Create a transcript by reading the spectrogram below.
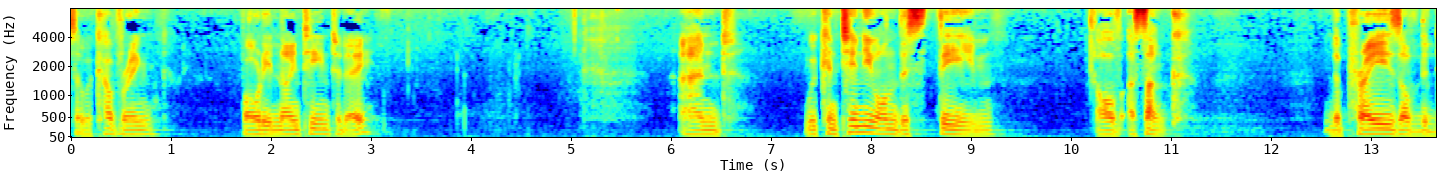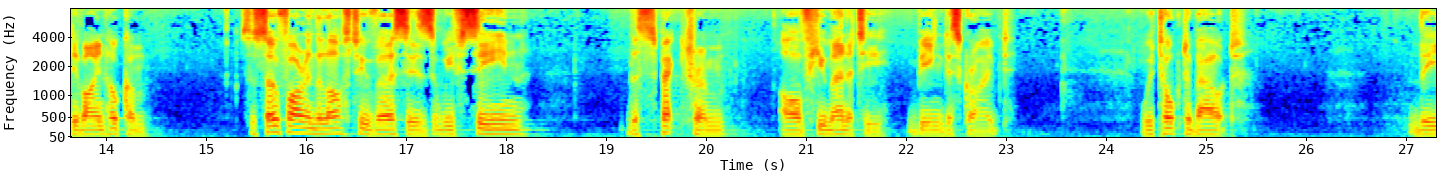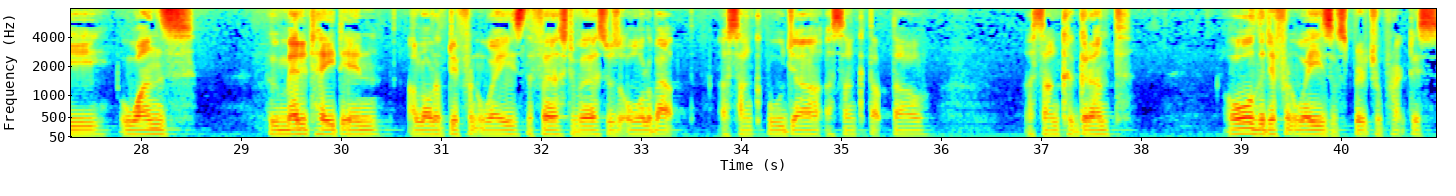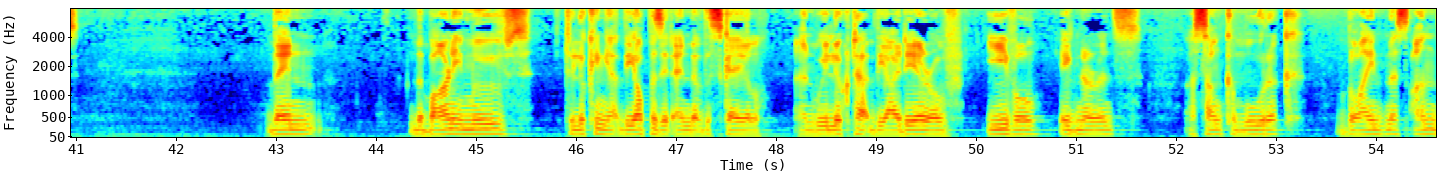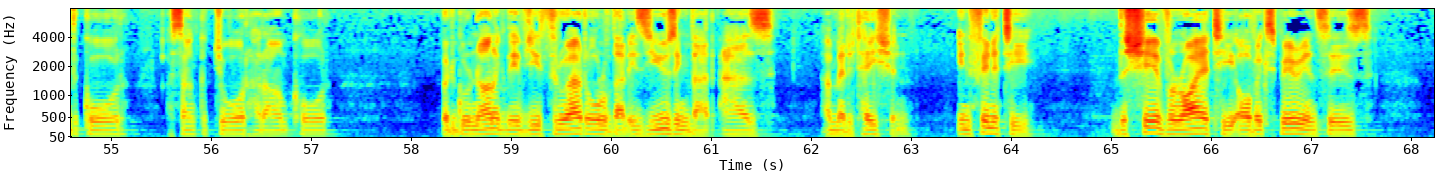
So we're covering Pauri 19 today. And we continue on this theme of Asank, the praise of the divine hukam. So, so far in the last two verses, we've seen the spectrum of humanity being described. We talked about the ones who meditate in a lot of different ways. The first verse was all about Asank Puja, Asank Taptao, Asanka Granth, all the different ways of spiritual practice. Then the Bani moves to looking at the opposite end of the scale, and we looked at the idea of evil, ignorance, Asanka Murak, blindness, andkor, Asanka Chor, Haram Kor. But Guru Nanak Dev Ji, throughout all of that, is using that as a meditation. Infinity the sheer variety of experiences,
